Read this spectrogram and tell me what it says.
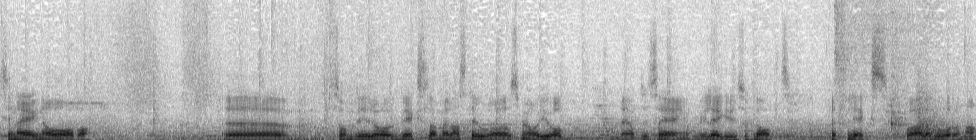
sina egna order. Eh, som vi då växlar mellan stora och små jobb med applicering. Vi lägger ju såklart reflex på alla borden här.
